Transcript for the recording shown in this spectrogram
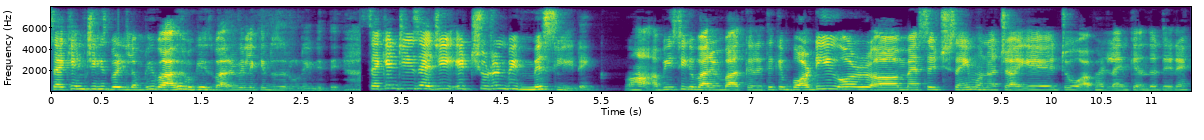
सेकेंड चीज़ बड़ी लंबी बात होगी इस बारे में लेकिन ज़रूरी भी थी। सेकेंड चीज़ है जी इट शुडन बी मिसलीडिंग हाँ अभी इसी के बारे में बात कर रहे थे कि बॉडी और मैसेज uh, सेम होना चाहिए जो आप हेडलाइन के अंदर दे रहे हैं।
